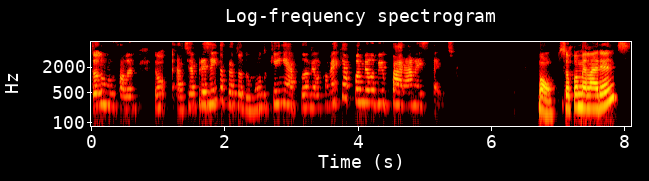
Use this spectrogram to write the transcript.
todo mundo falando. Então, se apresenta para todo mundo. Quem é a Pamela? Como é que a Pamela veio parar na estética? Bom, sou Pamela Arantes,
